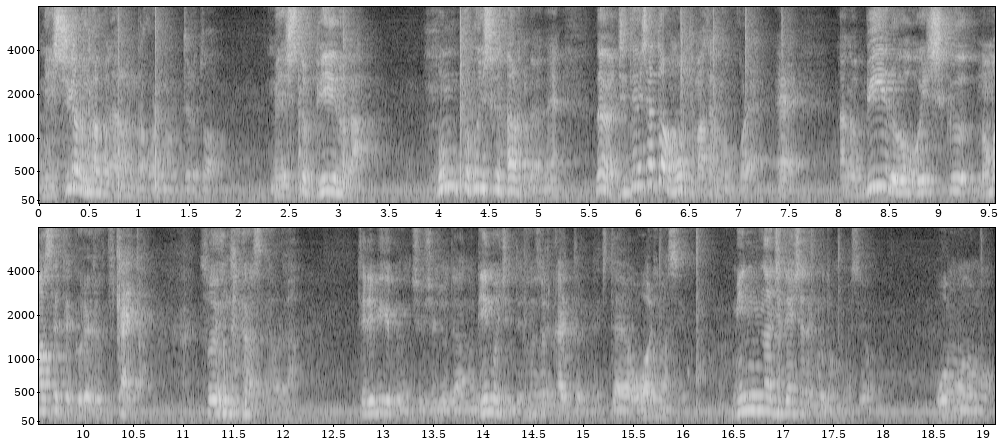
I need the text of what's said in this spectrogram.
え、飯がうまくなるんだこれ乗ってると。飯とビールが本当美味しくなるんだよね。だから自転車とは思ってませんもんこれ、ええ、あのビールを美味しく飲ませてくれる機械とそう呼んでますね俺テレビ局の駐車場であのリムジンでふんぞり返ってる、ね、時代は終わりますよ。みんな自転車で来ると思いますよ。大物も。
